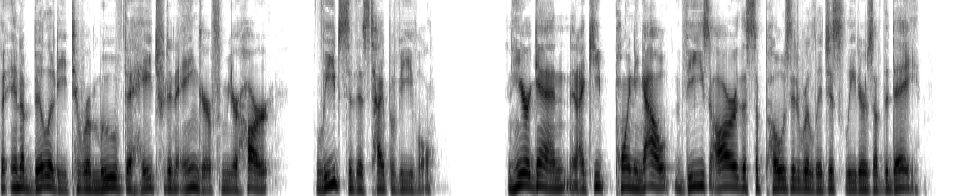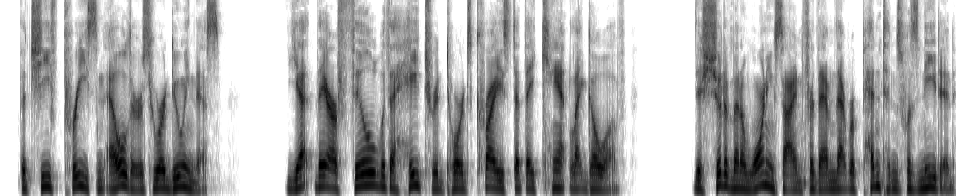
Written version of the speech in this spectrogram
the inability to remove the hatred and anger from your heart leads to this type of evil. And here again, and I keep pointing out, these are the supposed religious leaders of the day, the chief priests and elders who are doing this yet they are filled with a hatred towards Christ that they can't let go of. This should have been a warning sign for them that repentance was needed,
